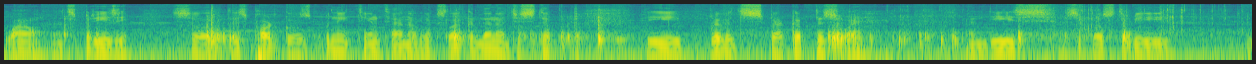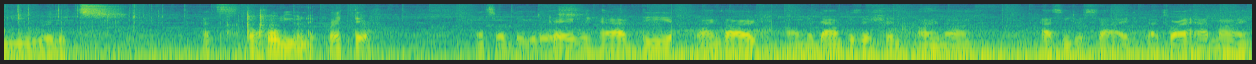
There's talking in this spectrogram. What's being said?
wow, that's pretty easy. So this part goes beneath the antenna, looks like, and then I just stick the rivets back up this way. And these are supposed to be the new rivets. That's the whole unit right there. That's how big it is. Okay, we have the Winegard on the down position on the passenger side. That's where I have mine.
